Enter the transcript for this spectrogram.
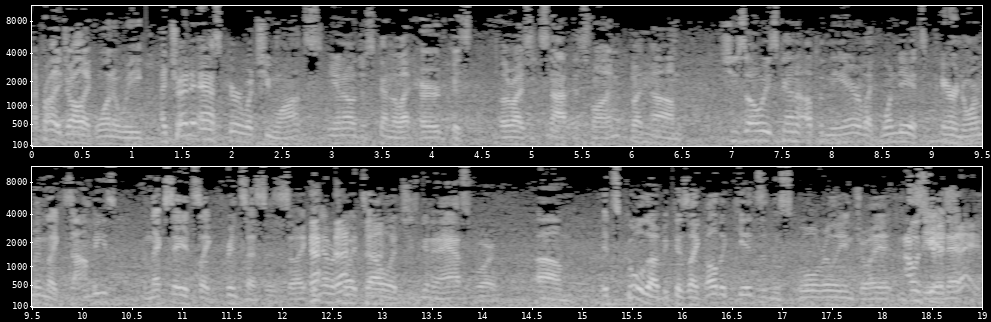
I probably draw like one a week. I try to ask her what she wants, you know, just kind of let her because otherwise it's not as fun. But um, she's always kind of up in the air. Like one day it's Paranorman, like zombies. The next day it's like princesses. So I can never quite tell what she's going to ask for. Um, it's cool though because like all the kids in the school really enjoy it. And I was gonna it.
